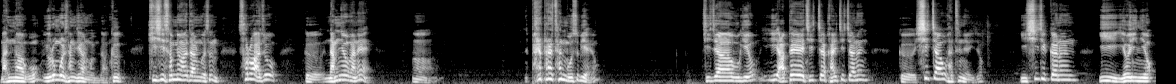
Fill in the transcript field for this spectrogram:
만나고 이런 걸 상징하는 겁니다. 그 깃이 선명하다는 것은 서로 아주 그 남녀간에 어 파릇파릇한 모습이에요. 지자우기요. 이 앞에 지자 갈지자는 그 시자하고 같은 얘기죠. 이 시집가는 이 여인이요.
